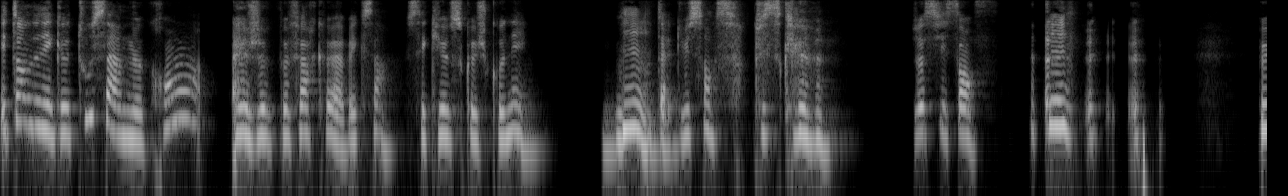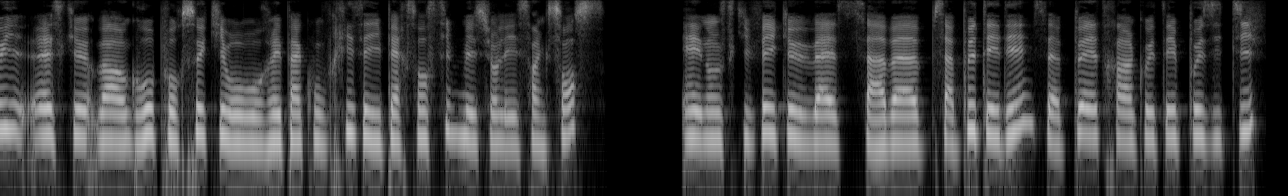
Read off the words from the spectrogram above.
Étant donné que tout ça me prend, euh, je peux faire que avec ça. C'est que ce que je connais. Mm. Tout a du sens, puisque je suis sens. Oui, est-ce que, bah, en gros, pour ceux qui n'auraient pas compris, c'est hypersensible, mais sur les cinq sens. Et donc, ce qui fait que bah, ça, ça peut t'aider, ça peut être un côté positif,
